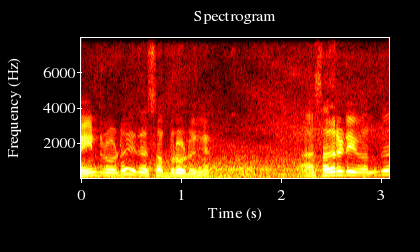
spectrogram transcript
மெயின் ரோடு இது சப் ரோடுங்க சதுரடி வந்து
